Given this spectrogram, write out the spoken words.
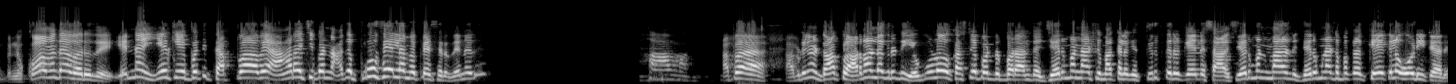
இப்ப இந்த கோபம் தான் வருது. என்ன இயற்கையை பத்தி தப்பாவே ஆராய்ச்சி பண்ண அதை ப்ரூஃபே இல்லாம பேசுறது. என்னது? ஆமாங்க. அப்ப அப்படின்னா டாக்டர் அர்னால்ட் ரெட்டி எவ்வளவு கஷ்டப்பட்டிருப்பாரு? அந்த ஜெர்மன் நாட்டு மக்களுக்கு திருத்தருக்கேன்னு ஜெர்மன் ஜெர்மன் நாட்டு மக்கள் கேட்கல ஓடிட்டாரு.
